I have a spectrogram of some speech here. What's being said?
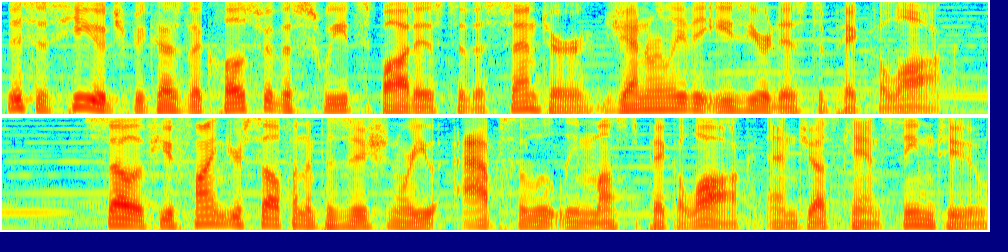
This is huge because the closer the sweet spot is to the center, generally the easier it is to pick the lock. So if you find yourself in a position where you absolutely must pick a lock and just can't seem to,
